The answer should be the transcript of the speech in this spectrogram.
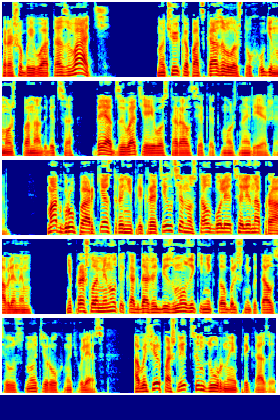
Хорошо бы его отозвать, но чуйка подсказывала, что Хугин может понадобиться, да и отзывать я его старался как можно реже. Мат группы оркестра не прекратился, но стал более целенаправленным. Не прошло минуты, как даже без музыки никто больше не пытался уснуть и рухнуть в лес. А в эфир пошли цензурные приказы.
